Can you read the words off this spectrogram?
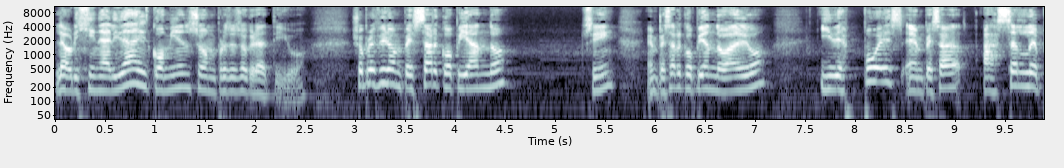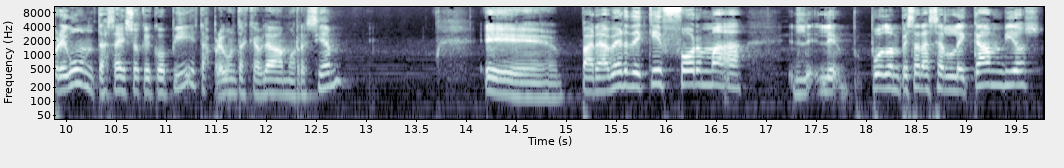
la originalidad del comienzo de un proceso creativo. Yo prefiero empezar copiando, ¿sí? Empezar copiando algo y después empezar a hacerle preguntas a eso que copié, estas preguntas que hablábamos recién, eh, para ver de qué forma le, puedo empezar a hacerle cambios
